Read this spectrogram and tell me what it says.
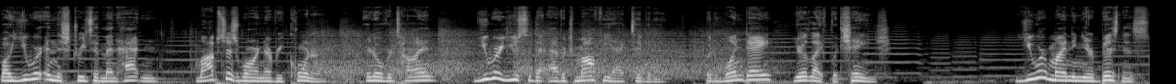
While you were in the streets of Manhattan, mobsters were on every corner, and over time, you were used to the average mafia activity, but one day, your life would change. You were minding your business,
